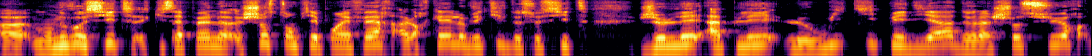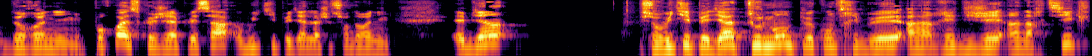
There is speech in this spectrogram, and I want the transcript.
euh, mon nouveau site qui s'appelle chausetonpied.fr. Alors quel est l'objectif de ce site? Je l'ai appelé le Wikipédia de la chaussure de running. Pourquoi est-ce que j'ai appelé ça Wikipédia de la chaussure de running. Eh bien, sur Wikipédia, tout le monde peut contribuer à rédiger un article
